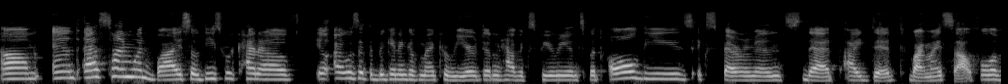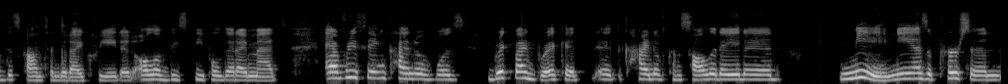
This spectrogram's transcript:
um, and as time went by, so these were kind of, I was at the beginning of my career, didn't have experience, but all these experiments that I did by myself, all of this content that I created, all of these people that I met, everything kind of was brick by brick, it, it kind of consolidated me, me as a person,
